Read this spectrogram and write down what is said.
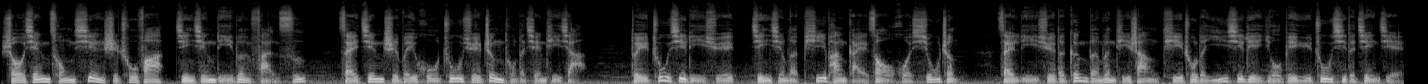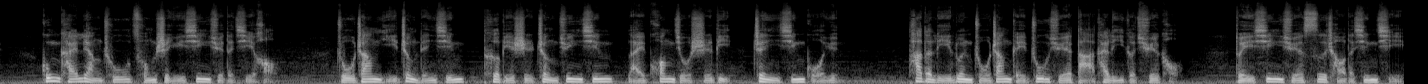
首先从现实出发进行理论反思，在坚持维护朱学正统的前提下，对朱熹理学进行了批判改造或修正，在理学的根本问题上提出了一系列有别于朱熹的见解，公开亮出从事于心学的旗号。主张以正人心，特别是正军心来匡救时弊、振兴国运。他的理论主张给朱学打开了一个缺口，对心学思潮的兴起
